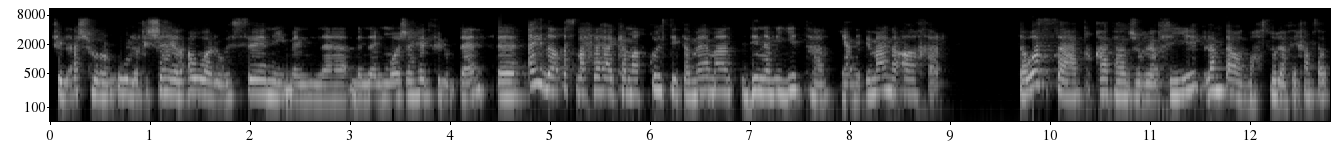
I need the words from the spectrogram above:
في الأشهر الأولى في الشهر الأول والثاني من من المواجهات في لبنان، أيضا أصبح لها كما قلت تماما ديناميتها، يعني بمعنى آخر. توسعت نقاطها الجغرافية لم تعد محصورة في خمسة,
